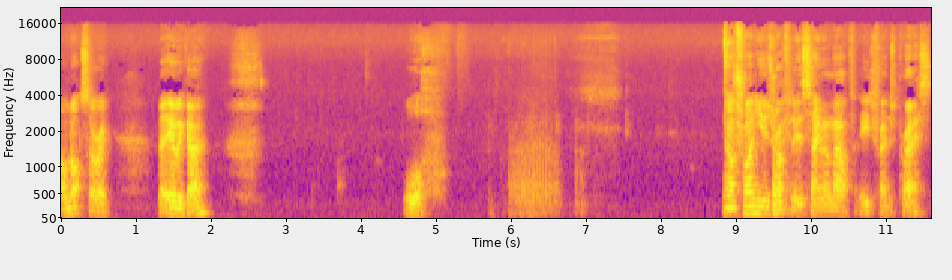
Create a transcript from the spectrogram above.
I'm not sorry. But here we go. Oh. Now I'll try and use roughly the same amount for each French press.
